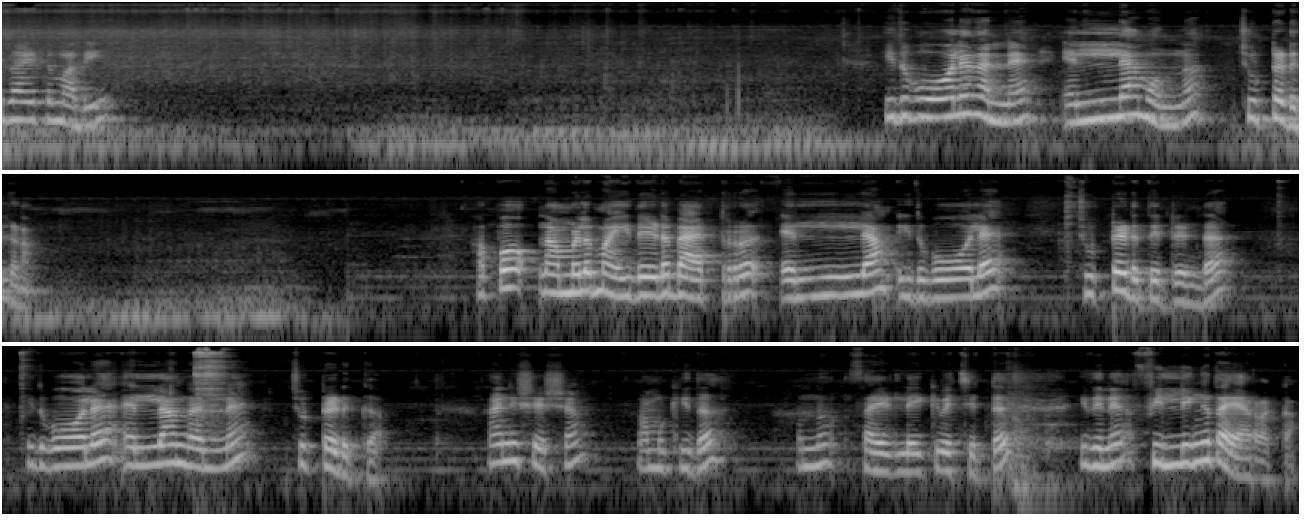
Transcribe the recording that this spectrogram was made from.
ഇതായിട്ട് മതി. ഇതുപോലെ തന്നെ എല്ലാം ഒന്ന് ചുട്ടെടുക്കണം. അപ്പോൾ നമ്മൾ മൈദയുടെ ബാറ്റർ എല്ലാം ഇതുപോലെ ചുട്ടെടുത്തിട്ടുണ്ട്. ഇതുപോലെ എല്ലാം തന്നെ ചുട്ടെടുക്കുക. അതിനുശേഷം നമുക്കിത് ഒന്ന് സൈഡിലേക്ക് വെച്ചിട്ട് ഇതിന് ഫില്ലിങ് തയ്യാറാക്കാം.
